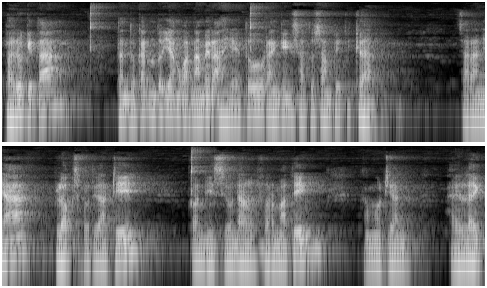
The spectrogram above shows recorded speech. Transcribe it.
baru kita tentukan untuk yang warna merah yaitu ranking 1 sampai 3. Caranya blok seperti tadi, conditional formatting, kemudian highlight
